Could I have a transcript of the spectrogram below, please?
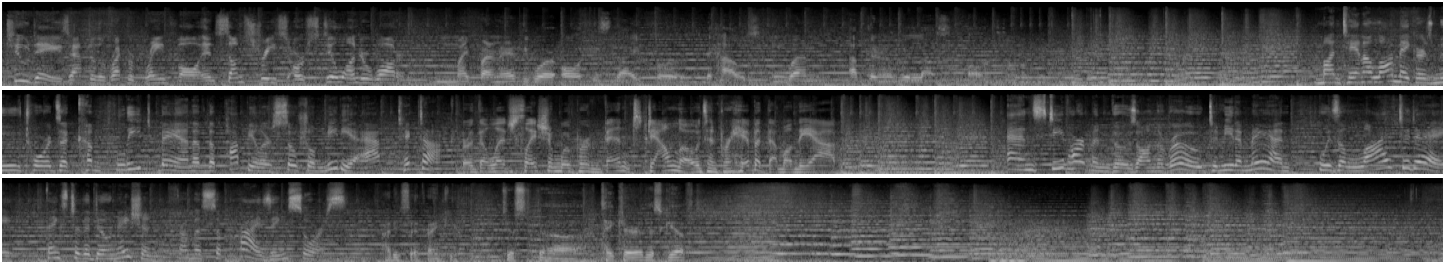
Two days after the record rainfall, and some streets are still underwater. My partner, he worked all his life for the house. In one afternoon, we lost all. Montana lawmakers move towards a complete ban of the popular social media app TikTok. The legislation would prevent downloads and prohibit them on the app. And Steve Hartman goes on the road to meet a man who is alive today thanks to the donation from a surprising source. How do you say thank you? Just uh, take care of this gift.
